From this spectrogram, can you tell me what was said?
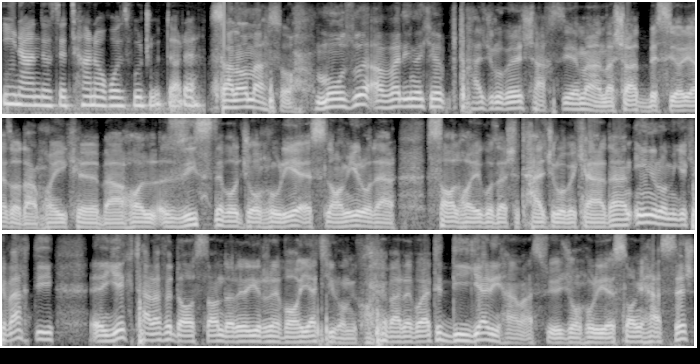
این اندازه تناقض وجود داره؟ سلام محسا موضوع اول اینه که تجربه شخصی من و شاید بسیاری از آدم هایی که به حال زیست با جمهوری اسلامی رو در سالهای گذشته تجربه کردن این رو میگه که وقتی یک طرف داستان داره یه روایتی رو می‌کنه و روایت دیگری هم از سوی جمهوری اسلامی هستش.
